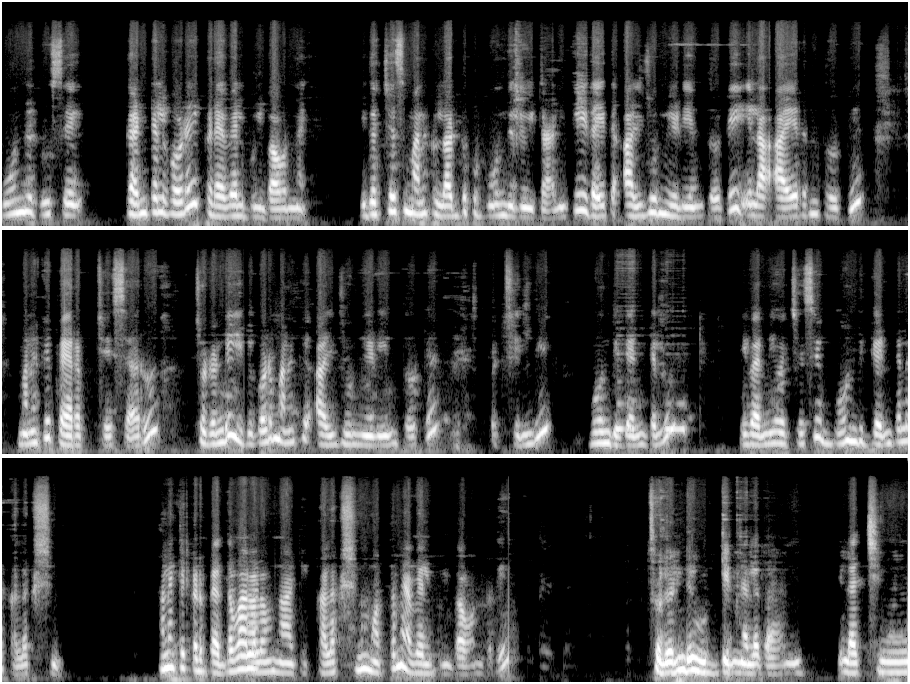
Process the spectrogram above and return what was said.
బూంది దూసే గంటెలు కూడా ఇక్కడ అవైలబుల్గా ఉన్నాయి. ఇది వచ్చేసి మనకు లడ్డుకు బూంది దూయటానికి ఇదైతే అల్జు మీడియం తోటి ఇలా ఐరన్ తోటి మనకి పేరప్ చేశారు. చూడండి ఇది కూడా మనకి అల్జూ మీడియం తోటి వచ్చింది. బూంది గంటలు. ఇవన్నీ వచ్చేసి బూంది గంటల కలెక్షన్. మనకి ఇక్కడ పెద్దవాళ్ళ నాటి కలెక్షన్ మొత్తం అవైలబుల్గా ఉంటది. చూడండి వుడ్ గిన్నెలు కానీ ఇలా చిన్న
